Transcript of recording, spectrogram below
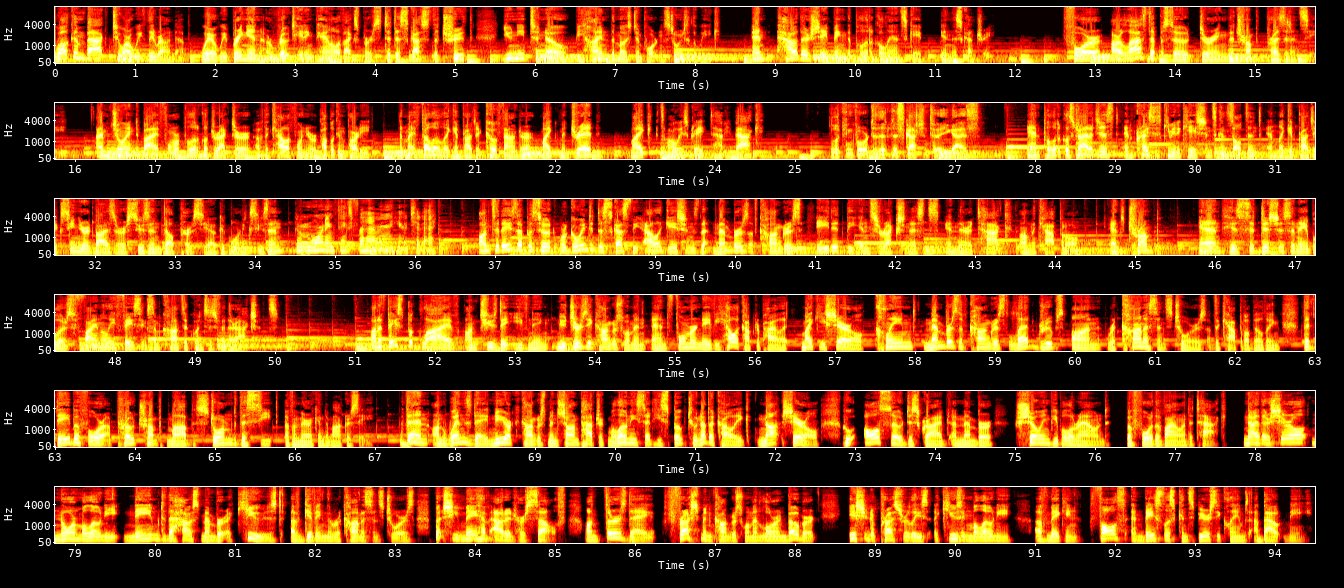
Welcome back to our weekly roundup, where we bring in a rotating panel of experts to discuss the truth you need to know behind the most important stories of the week and how they're shaping the political landscape in this country. For our last episode during the Trump presidency, I'm joined by former political director of the California Republican Party and my fellow Lincoln Project co founder, Mike Madrid. Mike, it's always great to have you back. Looking forward to the discussion today, you guys. And political strategist and crisis communications consultant and Lincoln Project senior advisor, Susan Del Percio. Good morning, Susan. Good morning. Thanks for having me here today. On today's episode, we're going to discuss the allegations that members of Congress aided the insurrectionists in their attack on the Capitol, and Trump and his seditious enablers finally facing some consequences for their actions. On a Facebook Live on Tuesday evening, New Jersey Congresswoman and former Navy helicopter pilot Mikie Sherrill claimed members of Congress led groups on reconnaissance tours of the Capitol building the day before a pro Trump mob stormed the seat of American democracy. Then on Wednesday, New York Congressman Sean Patrick Maloney said he spoke to another colleague, not Sherrill, who also described a member showing people around before the violent attack. Neither Sherrill nor Maloney named the House member accused of giving the reconnaissance tours, but she may have outed herself. On Thursday, freshman Congresswoman Lauren Boebert issued a press release accusing Maloney of making false and baseless conspiracy claims about me.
